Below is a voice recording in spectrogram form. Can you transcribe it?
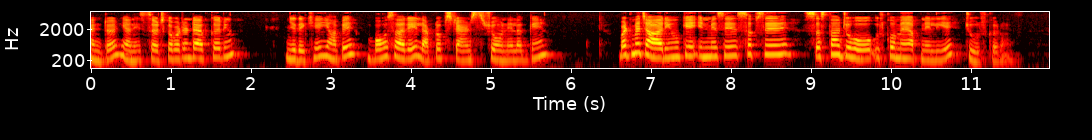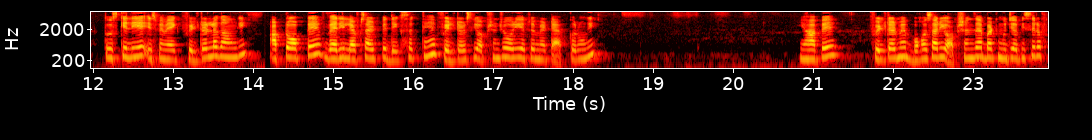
एंटर, यानी सर्च का बटन टैप कर रही हूँ। ये देखिए, यहाँ पे बहुत सारे लैपटॉप स्टैंड्स शो होने लग गए हैं। बट मैं चाह रही हूँ कि इनमें से सबसे सस्ता जो हो, उसको मैं अपने लिए चूज़ करूँ। तो उसके लिए इस पर मैं एक फ़िल्टर लगाऊँगी। आप टॉप पे वेरी लेफ़्ट साइड पे देख सकते हैं। फ़िल्टर्स की ऑप्शन जो हो रही है इस पर मैं टैप करूँगी। यहाँ पे फ़िल्टर में बहुत सारी ऑप्शन हैं बट मुझे अभी सिर्फ़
